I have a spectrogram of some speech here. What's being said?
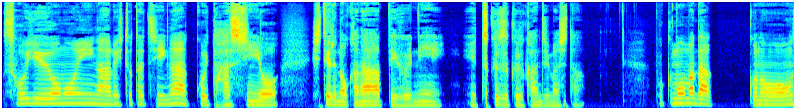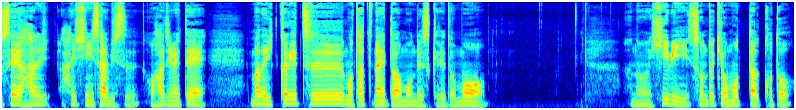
そういう思いがある人たちがこういった発信をしてるのかなっていうふうに、えつくづく感じました。僕もまだこの音声配信サービスを始めて、まだ1ヶ月も経ってないとは思うんですけれども、あの、日々その時思ったこと、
